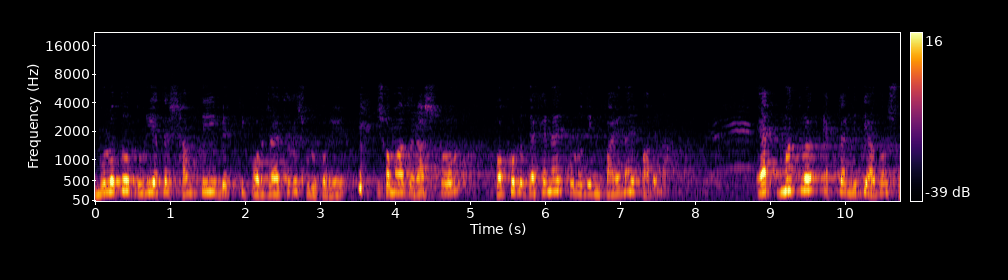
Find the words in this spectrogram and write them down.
মূলত দুনিয়াতে শান্তি ব্যক্তি পর্যায় থেকে শুরু করে সমাজ, রাষ্ট্র কখনো দেখে নাই কোনো দিন পায় নাই, পাবে না। একমাত্র একটা নীতি আদর্শ,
